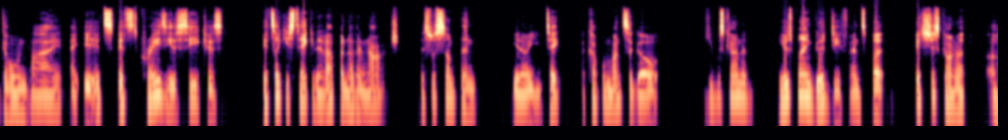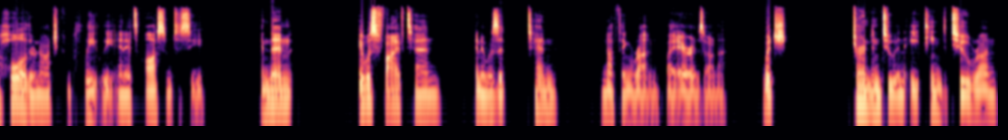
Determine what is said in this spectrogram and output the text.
going by. It's it's crazy to see because it's like he's taking it up another notch. This was something, you know, you take a couple months ago, he was kind of he was playing good defense, but it's just gone up a whole other notch completely, and it's awesome to see. And then it was 5-10 and it was a 10 nothing run by Arizona, which turned into an 18 to 2 run.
